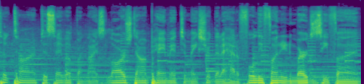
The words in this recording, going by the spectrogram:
Took time to save up a nice large down payment to make sure that I had a fully funded emergency fund.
